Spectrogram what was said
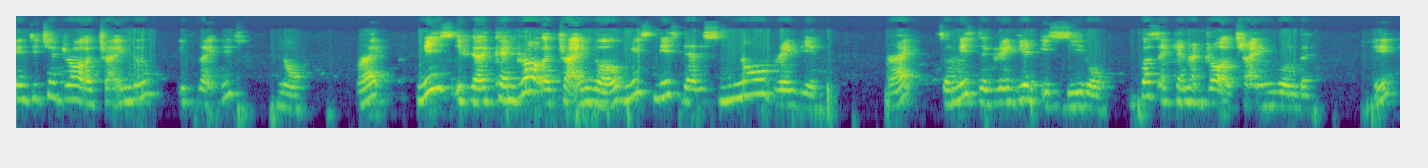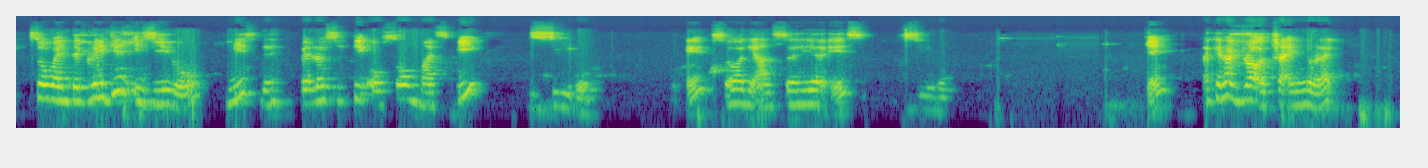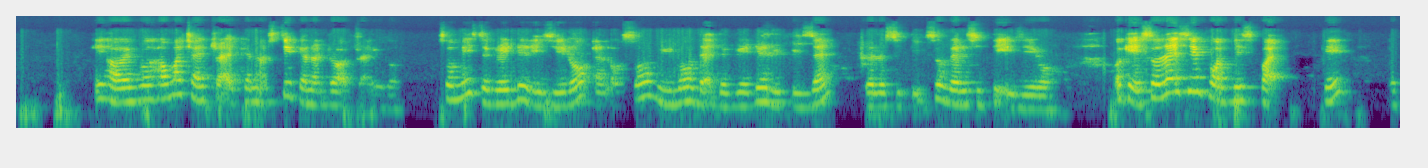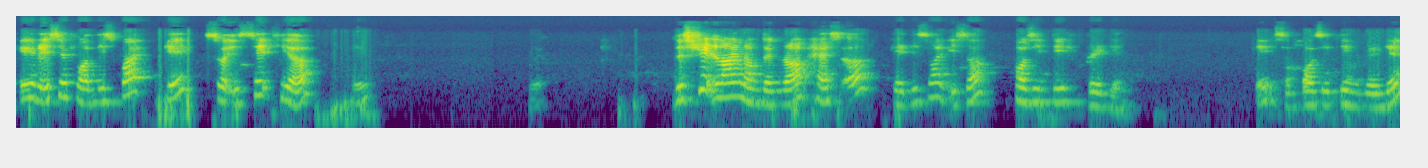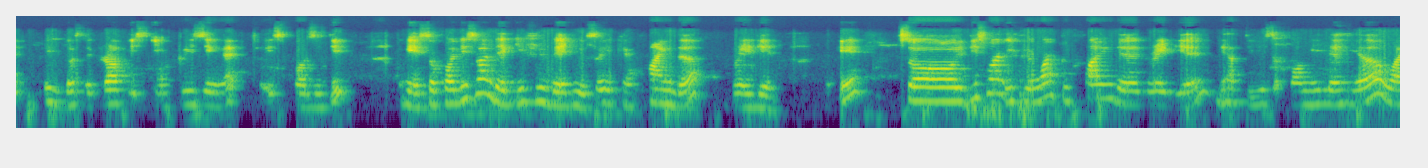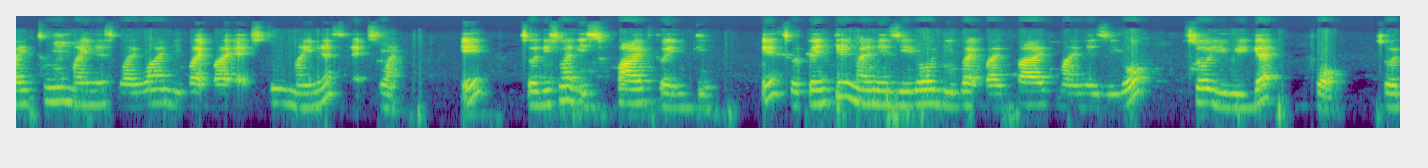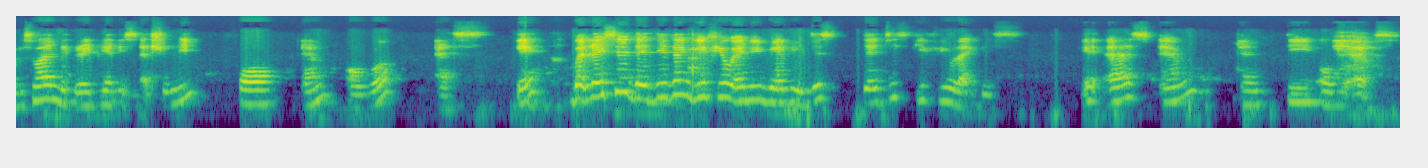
Can teacher draw a triangle if like this? No, right? Means if I can draw a triangle, means means there is no gradient, right? So means the gradient is zero because I cannot draw a triangle there. Okay, so when the gradient is zero, means the velocity also must be zero. Okay, so the answer here is zero. Okay, I cannot draw a triangle, right? Okay, however, how much I try, I cannot still cannot draw a triangle. So means the gradient is zero and also we know that the gradient represent velocity. So velocity is zero. Okay, so let's say for this part, okay, okay, let's say for this part, okay, so it said here, okay, the straight line of the graph has a, okay, this one is a positive gradient. Okay, it's a positive gradient because the graph is increasing, right? So it's positive. Okay, so for this one, they give you value, so you can find the gradient. Okay, so this one, if you want to find the gradient, you have to use a formula here, y2 minus y1 divided by x2 minus x1. Okay, so this one is 520. Okay, so 20 minus 0 divided by 5 minus 0. So you will get 4. So this one, the gradient is actually 4m over s. Okay, but let's say they didn't give you any value, just they just give you like this. Okay, s, m, and t over s.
